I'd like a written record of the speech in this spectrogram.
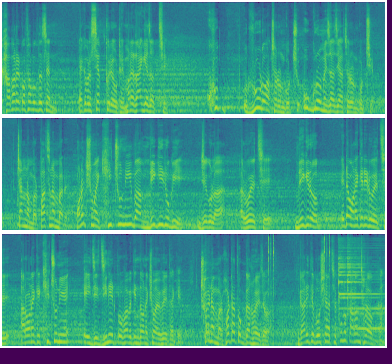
খাবারের কথা বলতেছেন, একেবারে স্যাত করে ওঠে মানে রাগে যাচ্ছে। খুব রূঢ় আচরণ করছে, উগ্র মেজাজে আচরণ করছে। চার নম্বর, পাঁচ নম্বর, অনেক সময় খিচুনি বা মৃগী রোগী যেগুলা রয়েছে, মৃগী রোগ, এটা অনেকেরই রয়েছে, আর অনেকে খিচুনি এই যে জিনের প্রভাবে কিন্তু অনেক সময় হয়ে থাকে। ছয় নম্বর, হঠাৎ অজ্ঞান হয়ে যাওয়া। গাড়িতে বসে আছে, কোনো কারণ ছাড়া অজ্ঞান।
